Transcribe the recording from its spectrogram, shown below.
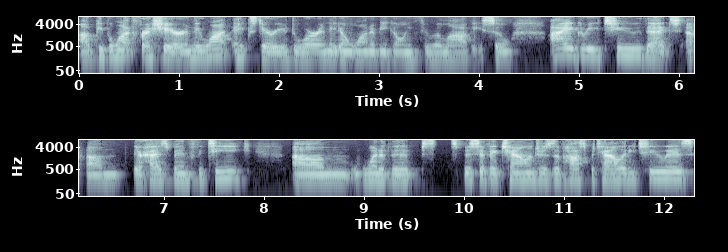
uh, people want fresh air and they want exterior door and they don't want to be going through a lobby. So I agree too that um, there has been fatigue. Um, one of the specific challenges of hospitality too is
